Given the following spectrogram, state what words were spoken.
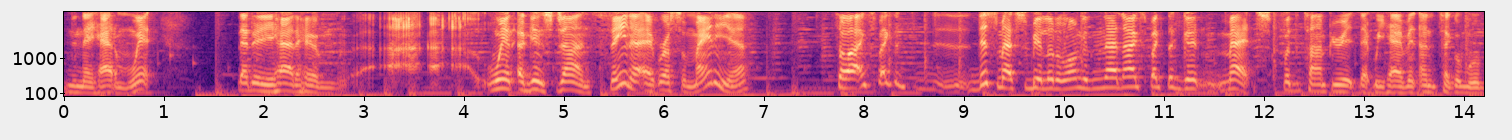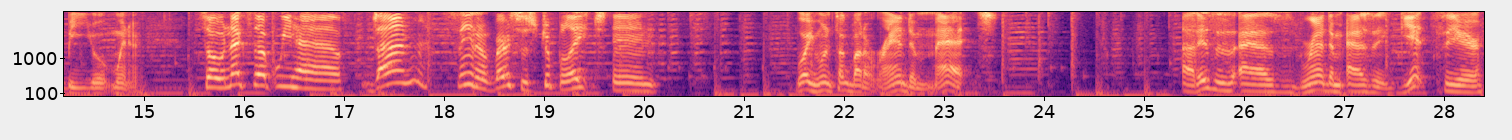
than they had him went. That they had him uh, uh, went against John Cena at WrestleMania. So I expected this match to be a little longer than that, and I expect a good match for the time period that we have it. Undertaker will be your winner. So next up we have John Cena versus Triple H, and boy, you want to talk about a random match? Uh, this is as random as it gets here.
